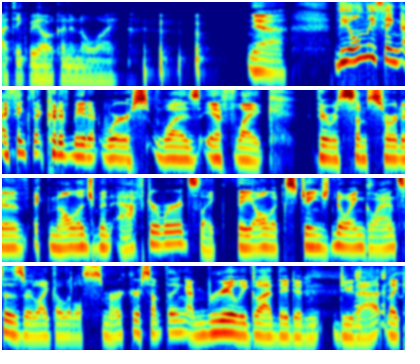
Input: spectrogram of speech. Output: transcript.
I think we all kind of know why. Yeah. The only thing I think that could have made it worse was if like there was some sort of acknowledgement afterwards like they all exchanged knowing glances or like a little smirk or something. I'm really glad they didn't do that. Like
